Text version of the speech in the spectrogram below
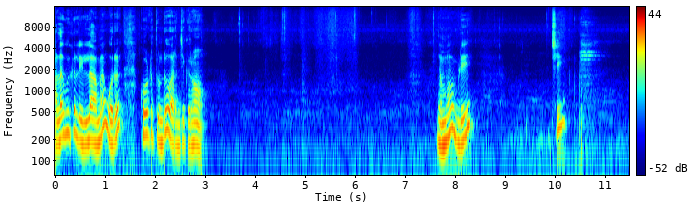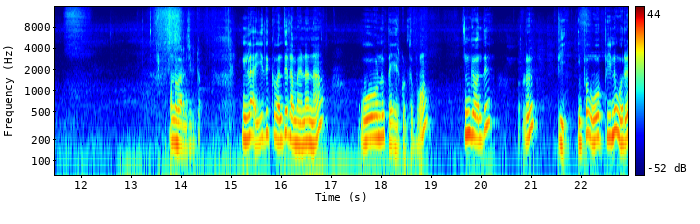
அளவுகள் இல்லாமல் ஒரு கோட்டு துண்டு வரைஞ்சிக்கிறோம். நம்ம இப்படி வச்சு ஒன்று வரைஞ்சிக்கிட்டோம். இல்லைங்களா இதுக்கு வந்து நம்ம என்னென்னா ஓன்னு பெயர் கொடுத்துப்போம். இங்கே வந்து ஒரு பி இப்போ ஓபின்னு ஒரு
